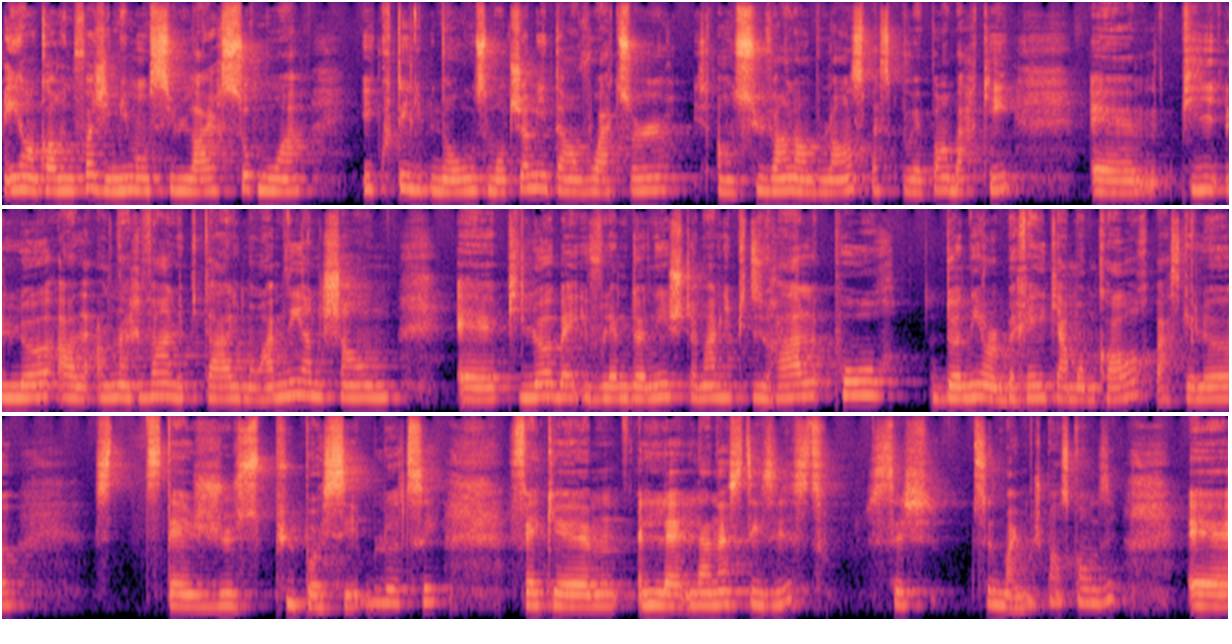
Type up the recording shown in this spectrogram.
Et encore une fois, j'ai mis mon cellulaire sur moi écouter l'hypnose. Mon chum était en voiture en suivant l'ambulance parce qu'il ne pouvait pas embarquer. Euh, puis là, en, arrivant à l'hôpital, ils m'ont amené à une chambre. Euh, puis là, ben, ils voulaient me donner justement l'épidurale pour donner un break à mon corps parce que là, c'était juste plus possible, tu sais. Fait que euh, l'anesthésiste, c'est c'est le même, je pense qu'on dit. Euh,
